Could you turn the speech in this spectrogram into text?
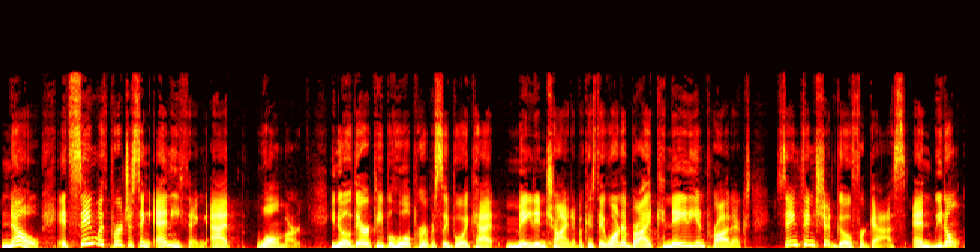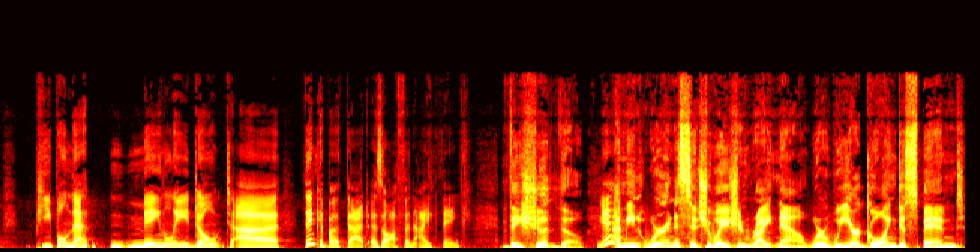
know. It's same with purchasing anything at Walmart. You know, there are people who will purposely boycott made in China because they want to buy Canadian products. Same thing should go for gas. And we don't, people ne- mainly don't uh, think about that as often, I think. They should, though. Yeah. I mean, we're in a situation right now where we are going to spend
